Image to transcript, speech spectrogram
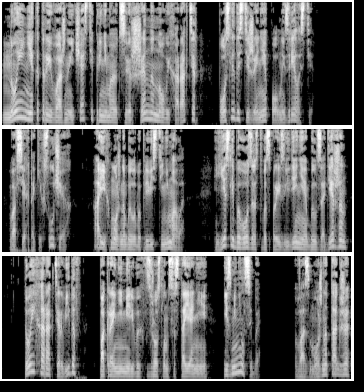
но и некоторые важные части принимают совершенно новый характер после достижения полной зрелости. Во всех таких случаях а их можно было бы привести немало, если бы возраст воспроизведения был задержан, то и характер видов, по крайней мере в их взрослом состоянии, изменился бы. Возможно также,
